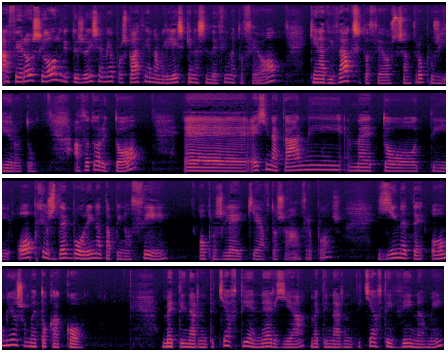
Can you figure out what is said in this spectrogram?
αφιερώσει όλη τη ζωή σε μια προσπάθεια να μιλήσει και να συνδεθεί με το Θεό και να διδάξει το Θεό στους ανθρώπους γύρω του. Αυτό το ρητό ε, έχει να κάνει με το ότι όποιος δεν μπορεί να ταπεινωθεί, όπως λέει και αυτός ο άνθρωπος, γίνεται όμοιος με το κακό με την αρνητική αυτή ενέργεια, με την αρνητική αυτή δύναμη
